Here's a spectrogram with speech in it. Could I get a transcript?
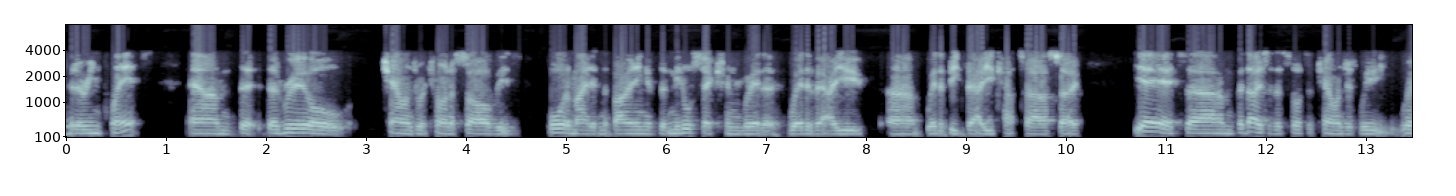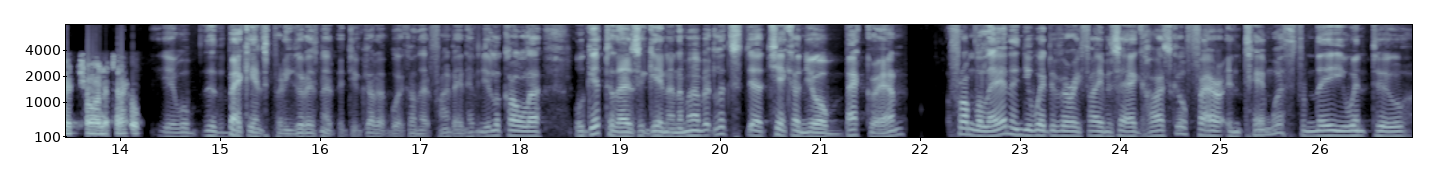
that are in plants. Um, the the real challenge we're trying to solve is automated in the boning of the middle section where the where the value uh, where the big value cuts are. So yeah, it's um, but those are the sorts of challenges we we're trying to tackle. Yeah, well, the back end's pretty good, isn't it? But you've got to work on that front end, haven't you? Look, I'll, uh, we'll get to those again in a moment. Let's uh, check on your background from the land, and you went to very famous ag high school, Farrer in Tamworth. From there, you went to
